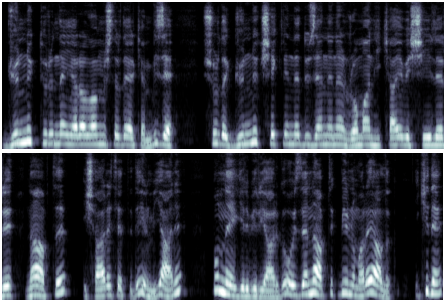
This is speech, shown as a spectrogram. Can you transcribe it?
günlük türünden yararlanmıştır derken bize şurada günlük şeklinde düzenlenen roman, hikaye ve şiirleri ne yaptı? İşaret etti değil mi? Yani bununla ilgili bir yargı. O yüzden ne yaptık? Bir numarayı aldık. İki de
